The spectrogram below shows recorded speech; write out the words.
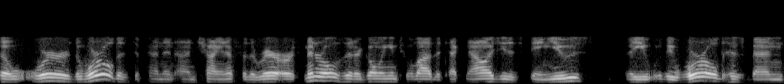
So we're the world is dependent on China for the rare earth minerals that are going into a lot of the technology that's being used the the world has been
